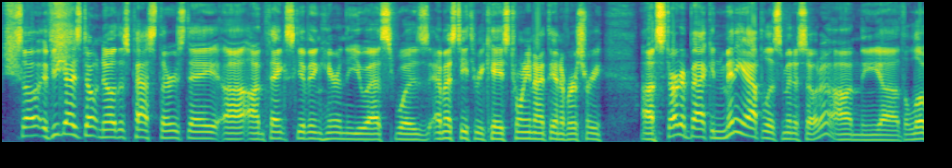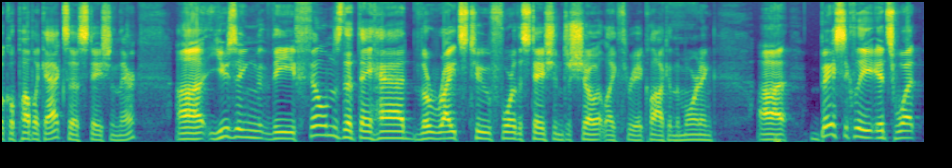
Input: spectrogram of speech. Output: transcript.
so, if you guys don't know, this past Thursday uh, on Thanksgiving here in the U.S. was MST3K's 29th anniversary. Uh, started back in Minneapolis, Minnesota, on the uh, the local public access station there, uh, using the films that they had the rights to for the station to show at like three o'clock in the morning. Uh, basically, it's what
